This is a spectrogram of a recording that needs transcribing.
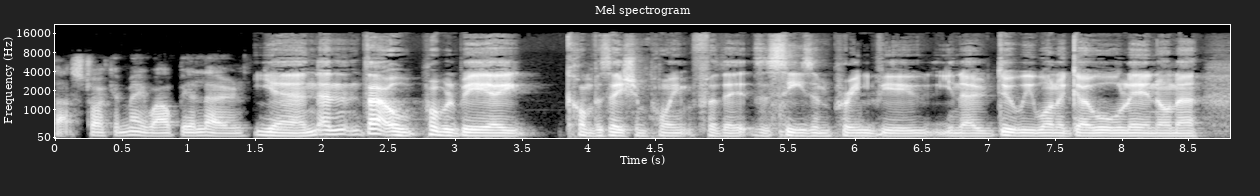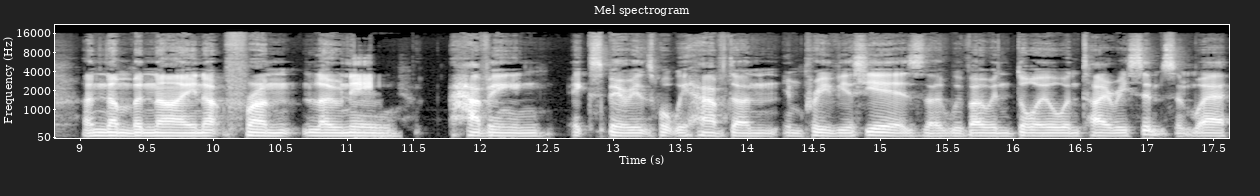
that striker may well be a loan. Yeah, and, and that'll probably be a conversation point for the, the season preview. You know, do we want to go all in on a, a number nine up front loanee, having experienced what we have done in previous years, though with Owen Doyle and Tyreece Simpson, where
